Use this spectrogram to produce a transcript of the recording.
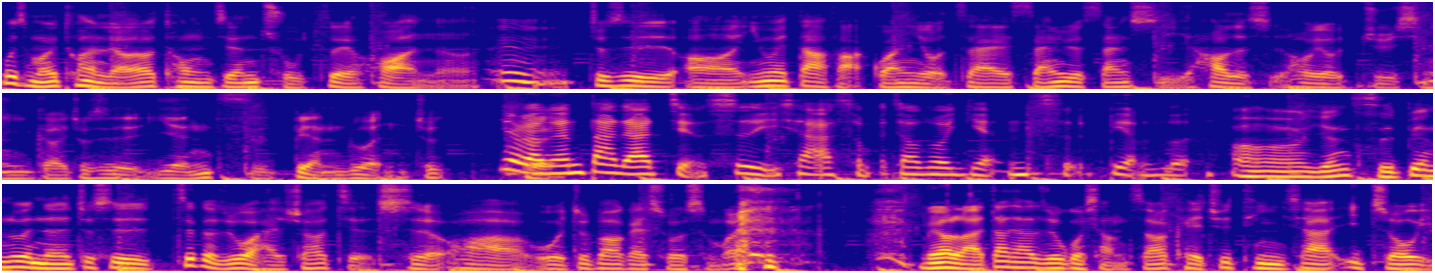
为什么会突然聊到通奸除罪化呢？嗯，就是呃，因为大法官有在三月三十一号的时候有举行一个就是言辞辩论，就要不要跟大家解释一下什么叫做言辞辩论？呃，言辞辩论呢，就是这个如果还需要解释的话，我就不知道该说什么了。没有啦，大家如果想知道，可以去听一下一周一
